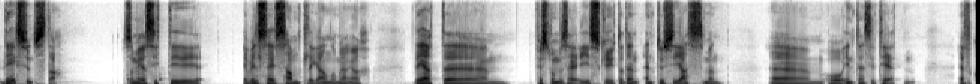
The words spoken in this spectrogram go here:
Det jeg syns, da, som jeg har sett i jeg vil si samtlige andre omganger, det er at eh, Først må vi si i skryt av den entusiasmen eh, og intensiteten FK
